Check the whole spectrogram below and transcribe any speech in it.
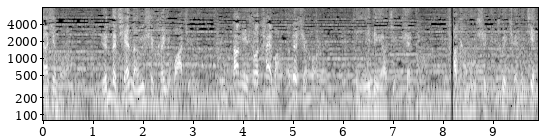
相信我人的潜能是可以挖掘的。当你说太晚了的时候你一定要谨慎。它可能是你退却的借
